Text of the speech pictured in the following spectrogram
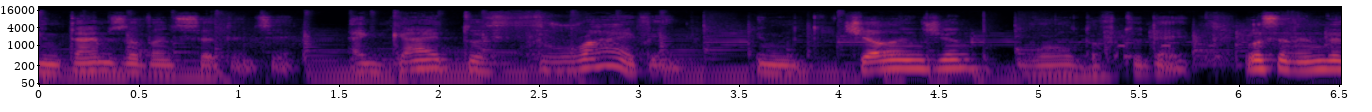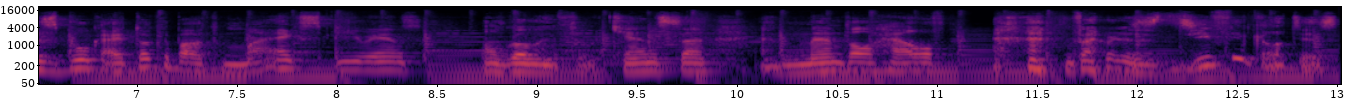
in Times of Uncertainty, a guide to thriving in the challenging world of today. Listen, in this book, I talk about my experience of going through cancer and mental health and various difficulties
